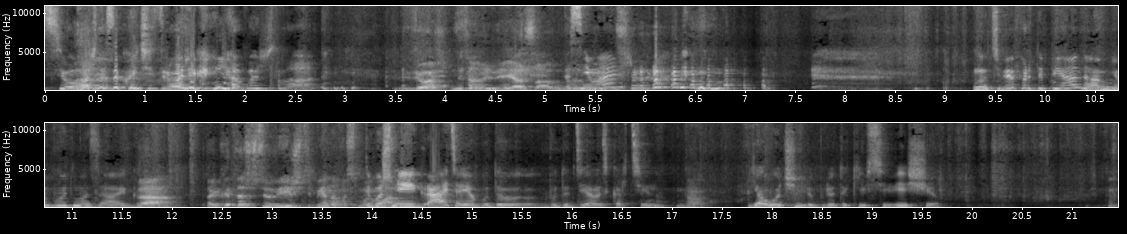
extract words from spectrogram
Все, можно закончить ролик, я пошла. Идешь? Все, иди, я сам. Ты снимаешь? Ну, тебе фортепиано, а мне будет мозаика. Да. Так это же все, видишь, тебе на 8 Ты будешь марта. мне играть, а я буду, буду делать картину. Да. Я очень люблю такие все вещи. Это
